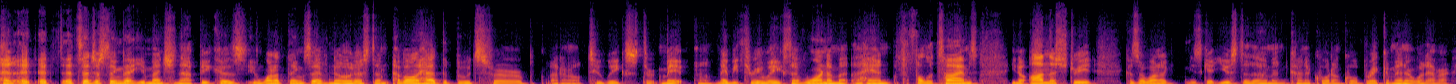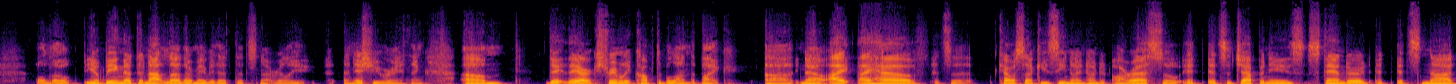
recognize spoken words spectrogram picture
and it, it, it's interesting that you mentioned that because one of the things I've noticed, and I've only had the boots for I don't know two weeks, th- may, maybe three weeks. I've worn them a handful of times, you know, on the street because I want to just get used to them and kind of quote unquote break them in or whatever. Although you know, being that they're not leather, maybe that that's not really an issue or anything. Um, they they are extremely comfortable on the bike. Uh, now I I have it's a Kawasaki Z900 RS. So it, it's a Japanese standard. It, it's not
